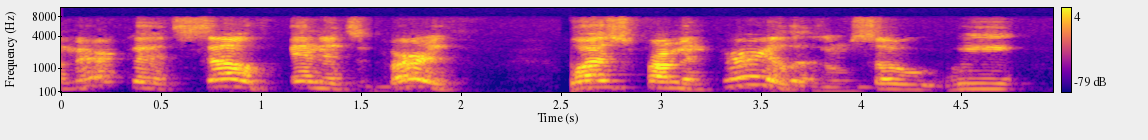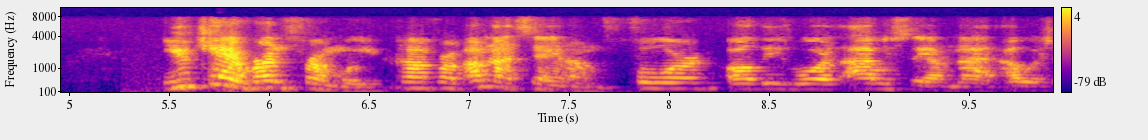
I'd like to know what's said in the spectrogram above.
America itself, in its birth, was from imperialism. So we, you can't run from where you come from. I'm not saying I'm for all these wars. Obviously, I'm not. I wish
